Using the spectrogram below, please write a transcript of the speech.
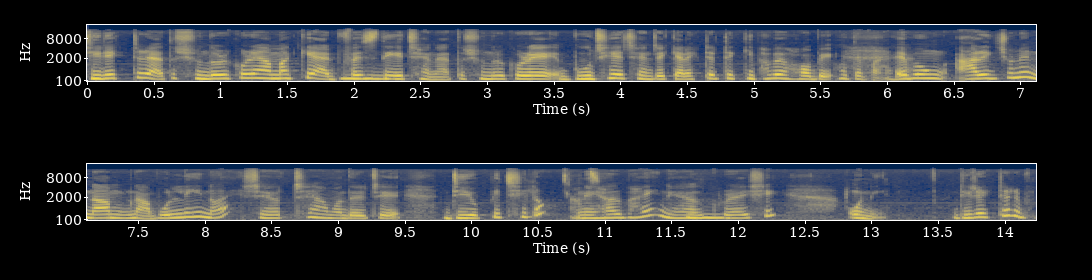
ডিরেক্টর এত সুন্দর করে আমাকে অ্যাডভাইস দিয়েছেন এত সুন্দর করে বুঝিয়েছেন যে ক্যারেক্টারটা কীভাবে হবে। হতে পারে, হ্যাঁ। এবং আরেকজনের নাম না বললেই নয় সে হচ্ছে আমাদের যে ডিওপি ছিল নেহাল ভাই নেহাল কুরাইশি। উনি ডিরেক্টর এবং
